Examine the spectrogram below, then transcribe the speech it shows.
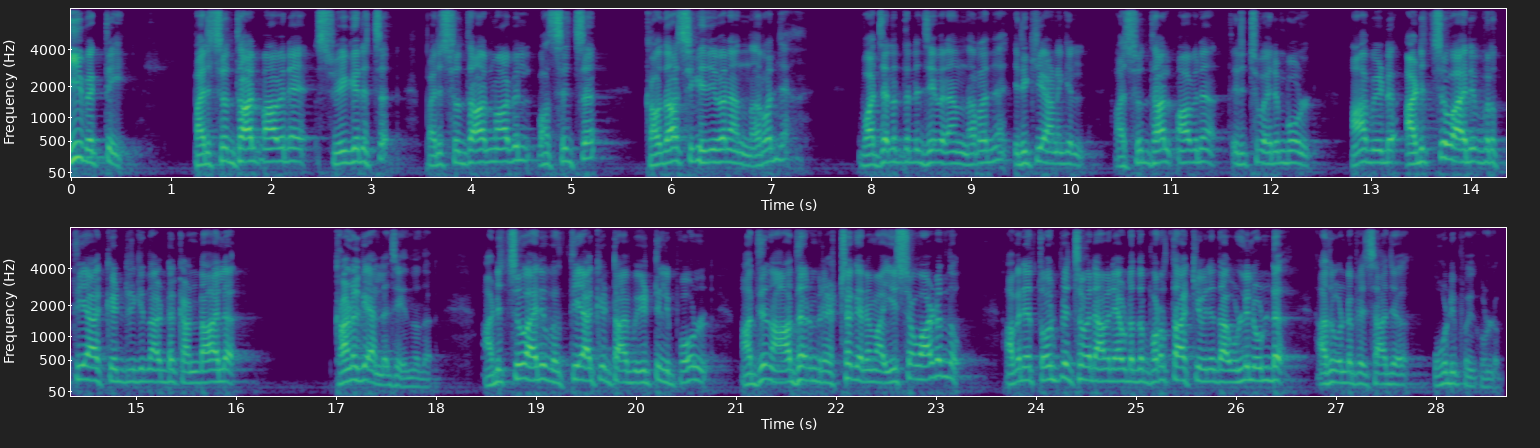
ഈ വ്യക്തി പരിശുദ്ധാത്മാവിനെ സ്വീകരിച്ച് പരിശുദ്ധാത്മാവിൽ വസിച്ച് കൗതാശിക ജീവന നിറഞ്ഞ് വചനത്തിന്റെ ജീവന നിറഞ്ഞ് ഇരിക്കുകയാണെങ്കിൽ അശുദ്ധാത്മാവിന് തിരിച്ചു വരുമ്പോൾ ആ വീട് അടിച്ചു വാരി വൃത്തിയാക്കിയിട്ടിരിക്കുന്നതായിട്ട് കണ്ടാൽ കാണുകയല്ല ചെയ്യുന്നത്. അടിച്ചു വാരി വൃത്തിയാക്കിയിട്ട് ആ വീട്ടിലിപ്പോൾ അതിനാഥനും രക്ഷകരമായി ഈശോ വാഴുന്നു. അവനെ തോൽപ്പിച്ചവൻ അവനെ അവിടെ നിന്ന് പുറത്താക്കിയവനെ ഇതാ ഉള്ളിലുണ്ട്. അതുകൊണ്ട് പിശാജ് ഓടിപ്പോയിക്കൊള്ളും.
